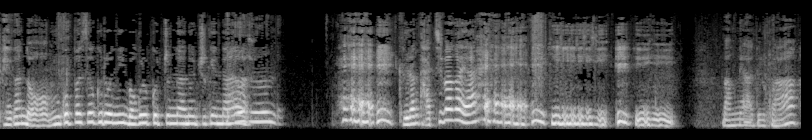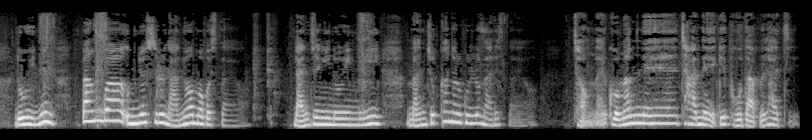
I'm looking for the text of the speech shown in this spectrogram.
배가 너무 고파서 그러니 먹을 것 좀 나눠주게나. 나눠주는데. 그럼 같이 먹어요. 막내 아들과 노인은 빵과 음료수를 나누어 먹었어요. 난쟁이 노인이 만족한 얼굴로 말했어요. 정말 고맙네. 자네에게 보답을 하지.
